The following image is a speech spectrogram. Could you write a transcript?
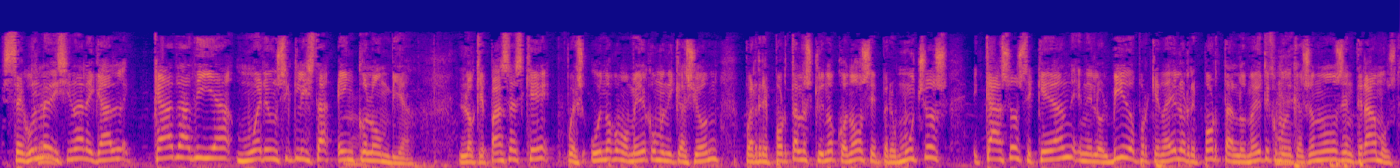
Según medicina legal, cada día muere un ciclista en Colombia. Lo que pasa es que, pues uno como medio de comunicación, pues reporta los que uno conoce, pero muchos casos se quedan en el olvido porque nadie lo reporta. Los medios de comunicación no nos enteramos.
